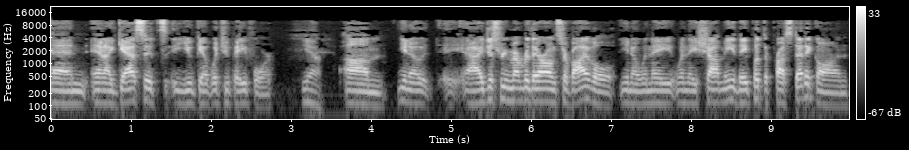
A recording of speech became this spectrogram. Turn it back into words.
and and I guess it's you get what you pay for. yeah, Um, you know, I just remember there on Survival, you know, when they when they shot me, they put the prosthetic on,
